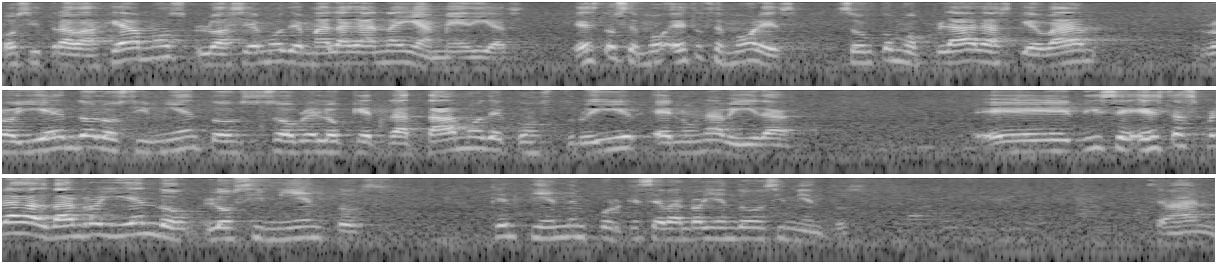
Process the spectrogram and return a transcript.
O si trabajamos, lo hacemos de mala gana y a medias. Estos, estos temores son como plagas que van royendo los cimientos sobre lo que tratamos de construir en una vida. Eh, dice, estas plagas van royendo los cimientos. ¿Qué entienden por qué se van royendo los cimientos? Se van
